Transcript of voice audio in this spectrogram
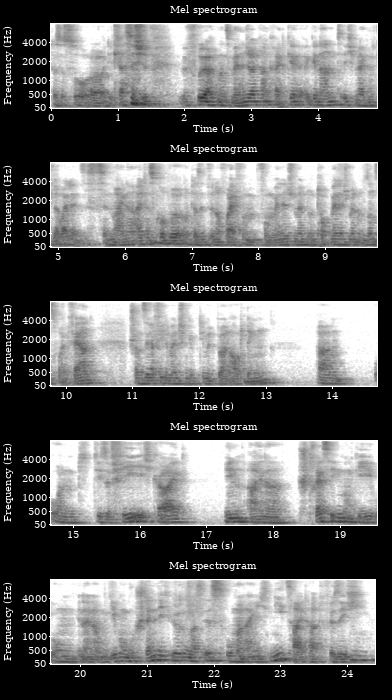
das ist so äh, die klassische, früher hat man es Managerkrankheit ge genannt. Ich merke mittlerweile, es ist in meiner Altersgruppe und da sind wir noch weit vom, vom Management und Top-Management und sonst wo entfernt, schon sehr viele Menschen gibt, die mit Burnout ringen. Ähm, und diese Fähigkeit, in einer stressigen Umgebung, in einer Umgebung, wo ständig irgendwas ist, wo man eigentlich nie Zeit hat für sich, mhm.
